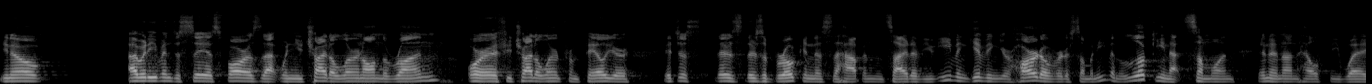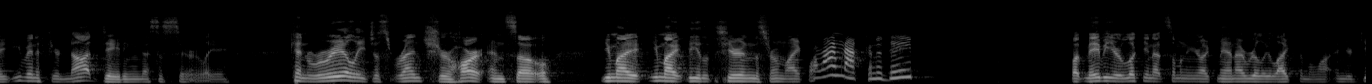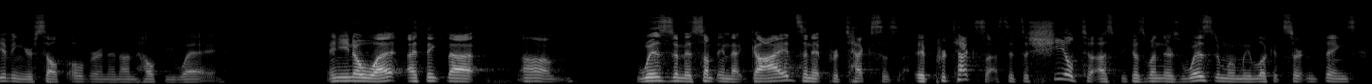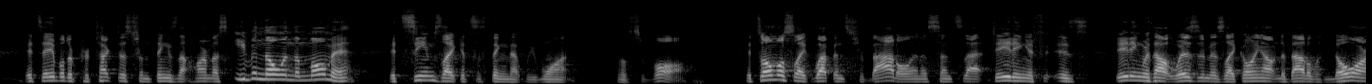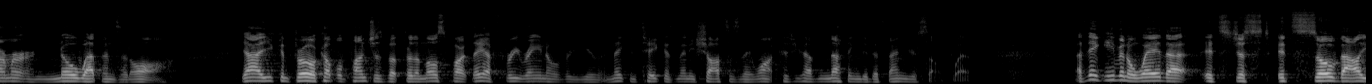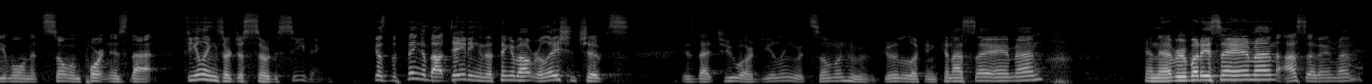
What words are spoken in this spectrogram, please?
You know, I would even just say, as far as that, when you try to learn on the run, or if you try to learn from failure, it just there's there's a brokenness that happens inside of you even giving your heart over to someone even looking at someone in an unhealthy way even if you're not dating necessarily can really just wrench your heart. And so you might you might be here in this room like well i'm not going to date. But maybe you're looking at someone and you're like man i really like them a lot and you're giving yourself over in an unhealthy way. And you know what? I think that um, wisdom is something that guides and it protects us. It protects us. It's a shield to us because when there's wisdom, when we look at certain things, it's able to protect us from things that harm us, even though in the moment it seems like it's the thing that we want most of all. It's almost like weapons for battle in a sense that dating if, is dating without wisdom is like going out into battle with no armor or no weapons at all yeah, you can throw a couple punches, but for the most part, they have free reign over you, and they can take as many shots as they want because you have nothing to defend yourself with. I think even a way that it's just it's so valuable and it's so important is that feelings are just so deceiving. Because the thing about dating and the thing about relationships is that you are dealing with someone who is good looking. Can I say amen? Can everybody say amen? I said amen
